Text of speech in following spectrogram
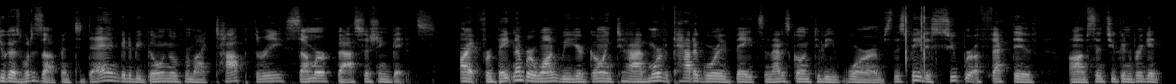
You guys, what is up? And today I'm going to be going over my top three summer bass fishing baits. Alright, for bait number one, we are going to have more of a category of baits, and that is going to be worms. This bait is super effective um, since you can rig it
